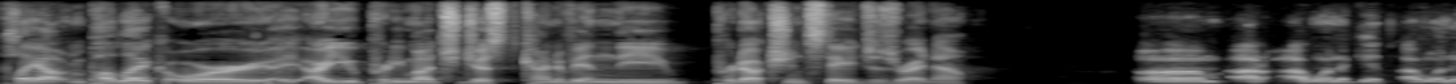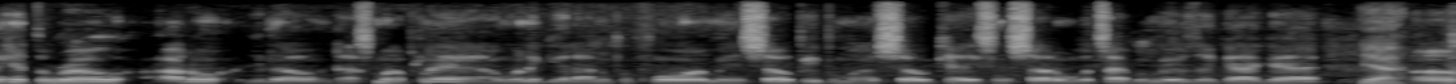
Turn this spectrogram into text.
play out in public, or are you pretty much just kind of in the production stages right now? Um, I, I want to get, I want to hit the road. I don't, you know, that's my plan. I want to get out and perform and show people my showcase and show them what type of music I got. Yeah. Um,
